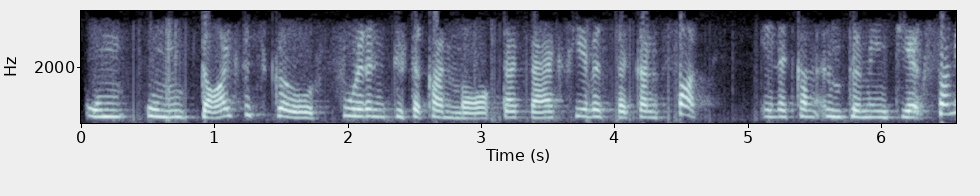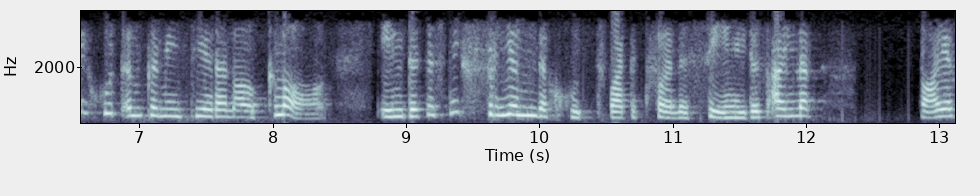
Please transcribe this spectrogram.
om om daai verskil vorentoe te kan maak dat werkgewers dit kan vat en dit kan implementeer. Van die goed implementeer hulle al klaar en dit is nie vreemde goed wat ek vir hulle sê nie. Dit is eintlik baie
